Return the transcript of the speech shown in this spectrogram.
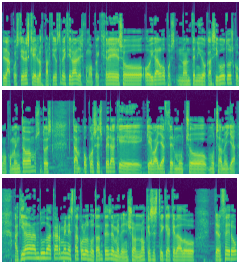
La cuestión es que los partidos tradicionales como Pécresse o, Hidalgo pues no han tenido casi votos, como comentábamos, entonces tampoco se espera que, que, vaya a hacer mucho mucha mella. Aquí la gran duda, Carmen, está con los votantes de Mélenchon, ¿no? que es este que ha quedado tercero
